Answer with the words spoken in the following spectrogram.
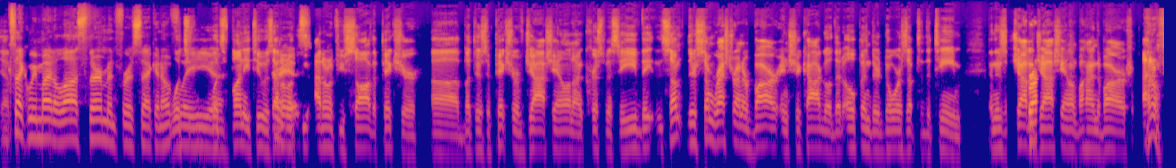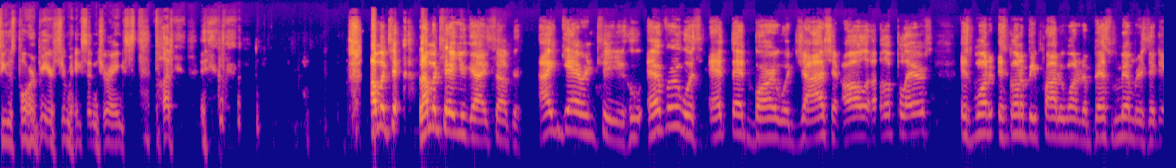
Yep. Looks like we might have lost Thurman for a second. Hopefully, what's, he, uh, what's funny too is I don't know if you, I don't know if you saw the picture, uh, but there's a picture of Josh Allen on Christmas Eve. They some there's some restaurant or bar in Chicago that opened their doors up to the team, and there's a shot right. of Josh Allen behind the bar. I don't know if he was pouring beers or mixing drinks, but I'm gonna t- I'm gonna tell you guys something. I guarantee you, whoever was at that bar with Josh and all the other players is one is going to be probably one of the best memories that they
